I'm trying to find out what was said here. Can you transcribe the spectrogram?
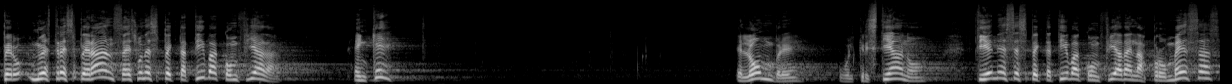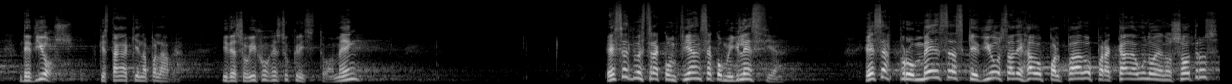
pero nuestra esperanza es una expectativa confiada. ¿En qué? el hombre o el cristiano tiene esa expectativa confiada en las promesas de Dios que están aquí en la palabra y de su Hijo Jesucristo. Amén. Esa es nuestra confianza como iglesia. Esas promesas que Dios ha dejado palpados para cada uno de nosotros,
